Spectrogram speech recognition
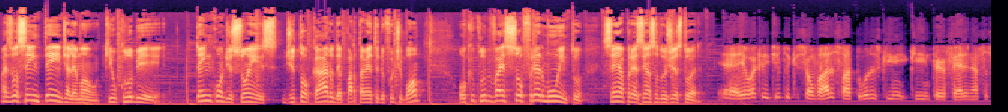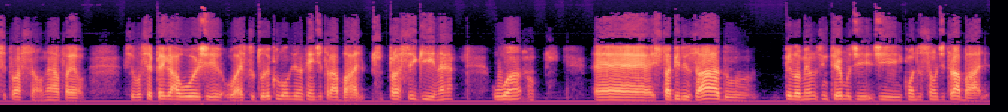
Mas você entende, Alemão, que o clube tem condições de tocar o departamento de futebol ou que o clube vai sofrer muito sem a presença do gestor? É, eu acredito que são vários fatores que, que interferem nessa situação, né, Rafael? Se você pegar hoje a estrutura que o Londrina tem de trabalho para seguir, né, o ano é, estabilizado, pelo menos em termos de, de condição de trabalho.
